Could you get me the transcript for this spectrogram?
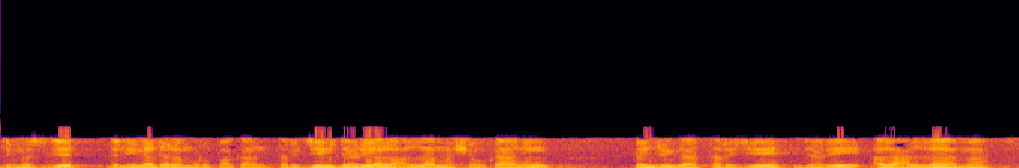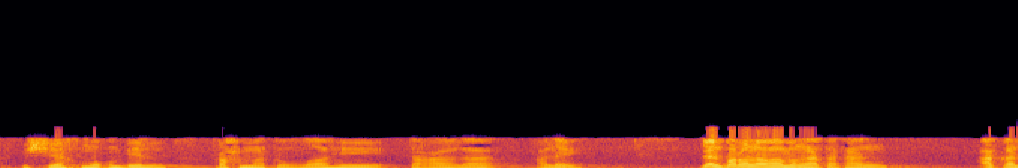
di masjid. Dan ini adalah merupakan terjih dari al-allamah Syaukani dan juga tarjih dari Al-Allamah Syekh Muqbil rahmatullahi taala alaih. Dan para ulama mengatakan akan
